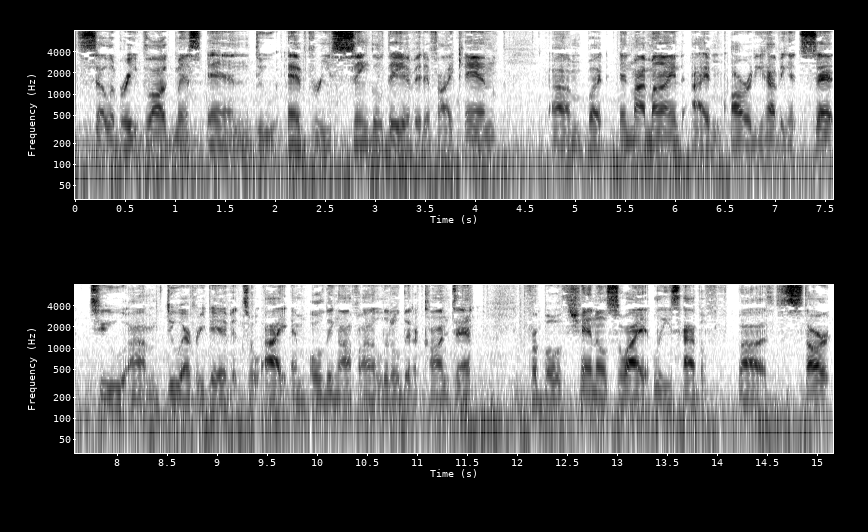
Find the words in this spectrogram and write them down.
Celebrate Vlogmas and do every single day of it if I can. Um, but in my mind, I'm already having it set to um, do every day of it. So I am holding off on a little bit of content for both channels so I at least have a uh, start.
